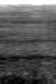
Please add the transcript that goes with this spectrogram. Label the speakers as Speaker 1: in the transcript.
Speaker 1: Yeah.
